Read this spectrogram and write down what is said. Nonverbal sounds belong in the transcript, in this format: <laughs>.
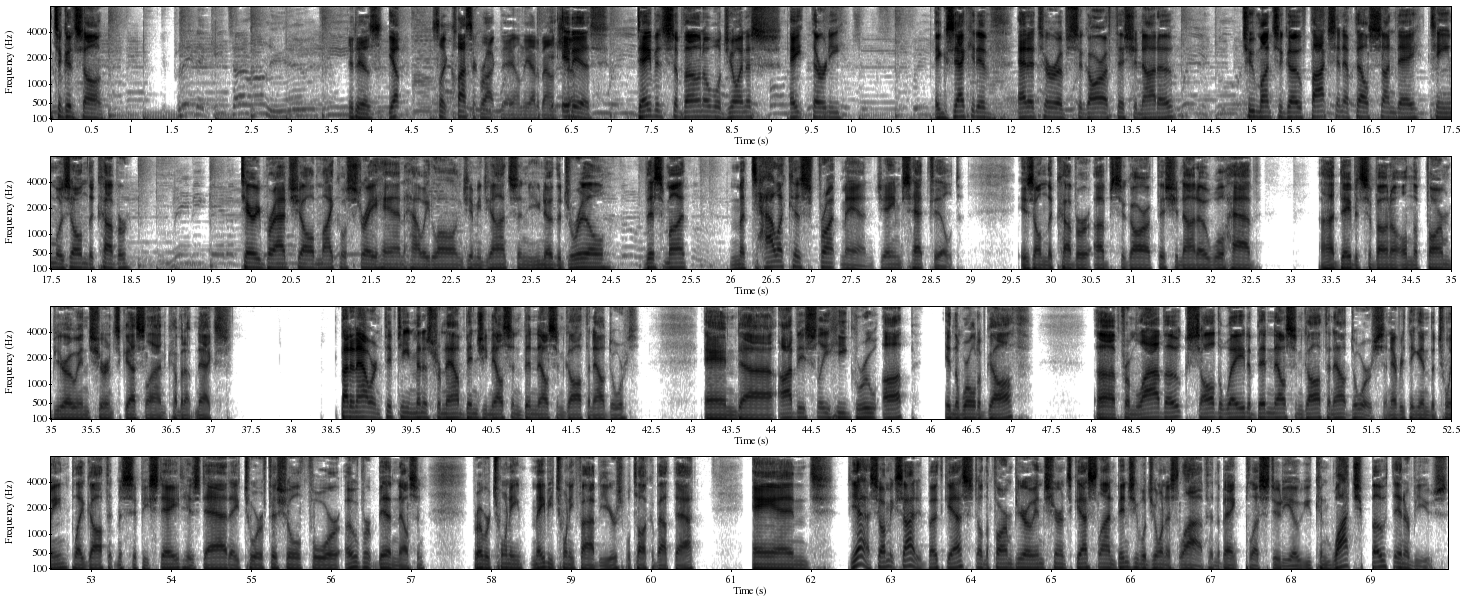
It's a good song. It is. Yep. It's like classic rock day on the Out of Bounds. It show. is. David Savona will join us 8:30. Executive editor of Cigar Aficionado. Two months ago, Fox NFL Sunday team was on the cover. Terry Bradshaw, Michael Strahan, Howie Long, Jimmy Johnson. You know the drill. This month, Metallica's frontman, James Hetfield, is on the cover of Cigar Aficionado. We'll have uh, David Savona on the Farm Bureau Insurance guest line coming up next. About an hour and 15 minutes from now, Benji Nelson, Ben Nelson Golf and Outdoors. And uh, obviously, he grew up in the world of golf uh, from Live Oaks all the way to Ben Nelson Golf and Outdoors and everything in between. Played golf at Mississippi State. His dad, a tour official for over Ben Nelson for over 20, maybe 25 years. We'll talk about that. And yeah, so I'm excited. Both guests on the Farm Bureau Insurance guest line. Benji will join us live in the BankPlus studio. You can watch both interviews.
